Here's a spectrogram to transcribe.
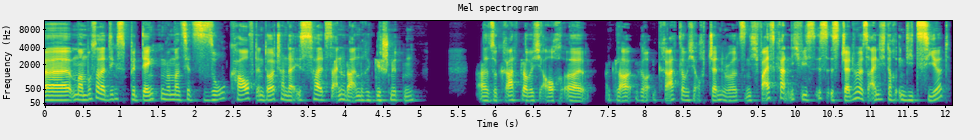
Äh, man muss allerdings bedenken, wenn man es jetzt so kauft in Deutschland, da ist halt das ein oder andere geschnitten. Also gerade glaube ich auch, äh, gerade glaube ich auch Generals. Und ich weiß gerade nicht, wie es ist. Ist Generals eigentlich noch indiziert?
